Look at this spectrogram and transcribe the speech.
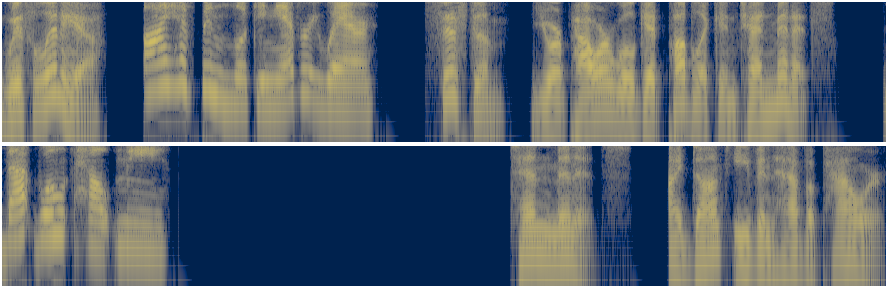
With Linnea. I have been looking everywhere. System. Your power will get public in 10 minutes. That won't help me. Ten minutes. I don't even have a power.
